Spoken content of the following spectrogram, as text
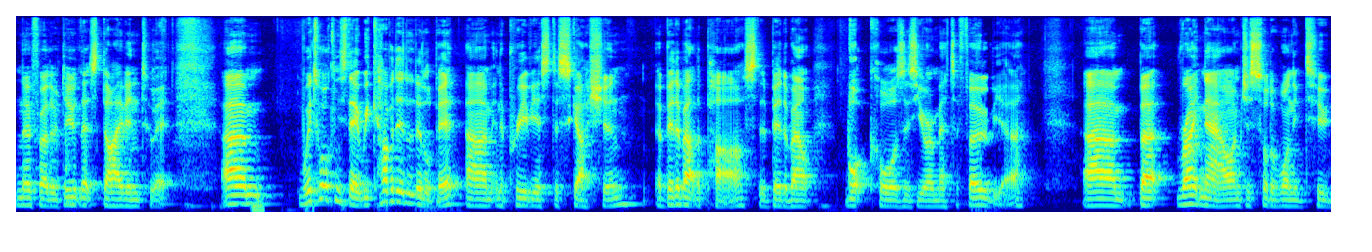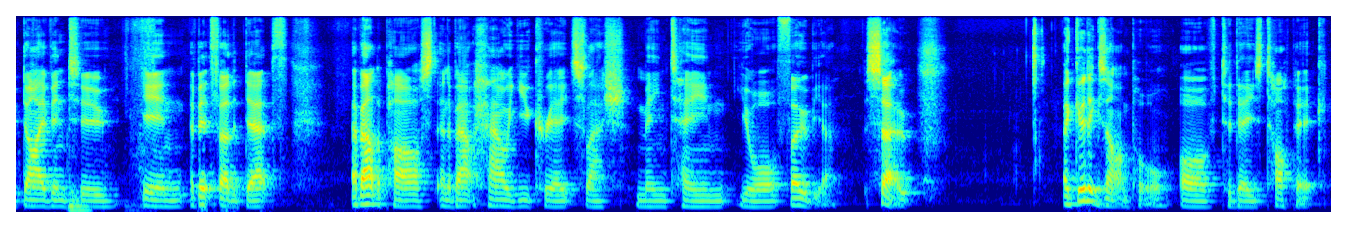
no further ado, let's dive into it. Um, we're talking today, we covered it a little bit um, in a previous discussion, a bit about the past, a bit about what causes your emetophobia. Um, but right now, I'm just sort of wanting to dive into in a bit further depth about the past and about how you create slash maintain your phobia. So, a good example of today's topic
